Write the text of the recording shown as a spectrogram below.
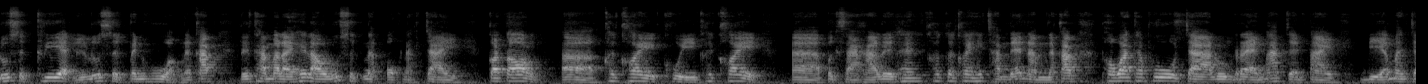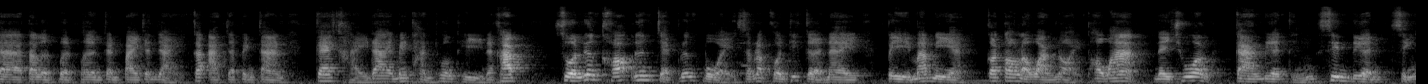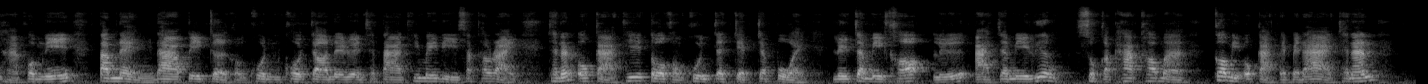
รู้สึกเครียดหรือรู้สึกเป็นห่วงนะครับ หรือทำอะไรให้เรารู้สึกหนักอกหนักใจ ก็ต้องอค่อยๆคุย ค่อยๆเอ่อปรึกษาหารือให้ค่อย ๆ ให้คำแนะนำนะครับ เพราะว่าถ้าพูดจารุนแรงมากเกินไป เดี๋ยวมันจะเตลิดเปิดเพลิงกันไปกันใหญ่ ก็อาจจะเป็นการแก้ไขได้ไม่ทันท่วงทีนะครับส่วนเรื่องเคราะห์เรื่องเจ็บเรื่องป่วยสำหรับคนที่เกิดใน ปีมะเมียก็ต้องระวังหน่อย เพราะว่าในช่วงกลางเดือนถึงสิ้นเดือนสิงหาคมนี้ตำแหน่งดาวปีเกิดของคุณโคจรในเรือนชะตาที่ไม่ดีสักเท่าไหร่ ฉะนั้นโอกาสที่ตัวของคุณจะเจ็บจะป่วย หรือจะมีเคราะห์หรืออาจจะมีเรื่องสุขภาพเข้ามา ก็มีโอกาสเป็นไปได้ ฉะนั้น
